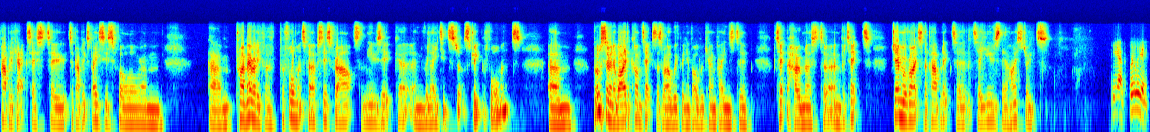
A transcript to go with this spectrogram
public access to to public spaces for um, um, primarily for performance purposes, for arts, the music, uh, and related st- street performance. Um, but also in a wider context as well, we've been involved with campaigns to protect the homeless to, and protect general rights of the public to, to use their high streets. Yeah, brilliant.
